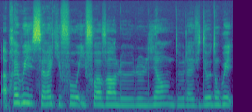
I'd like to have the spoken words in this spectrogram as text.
Après oui, c'est vrai qu'il faut, il faut avoir le, le lien de la vidéo. Donc oui,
